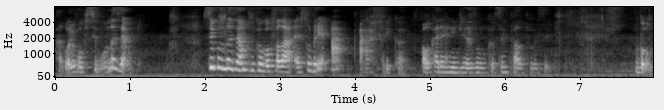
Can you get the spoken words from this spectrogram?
Agora eu vou pro segundo exemplo. O segundo exemplo que eu vou falar é sobre a África. Olha o caderninho de resumo que eu sempre falo pra vocês. Bom,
